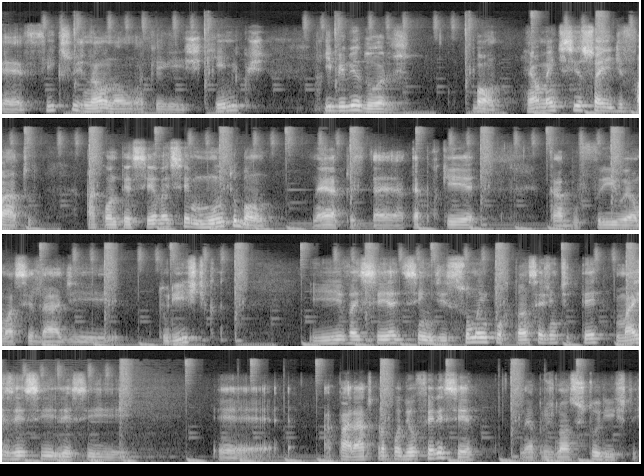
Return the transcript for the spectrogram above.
é, fixos, não, não, aqueles químicos, e bebedouros. Bom, realmente se isso aí de fato acontecer, vai ser muito bom, né? É, até porque Cabo Frio é uma cidade turística e vai ser assim, de suma importância a gente ter mais esse, esse é, aparato para poder oferecer né, para os nossos turistas.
